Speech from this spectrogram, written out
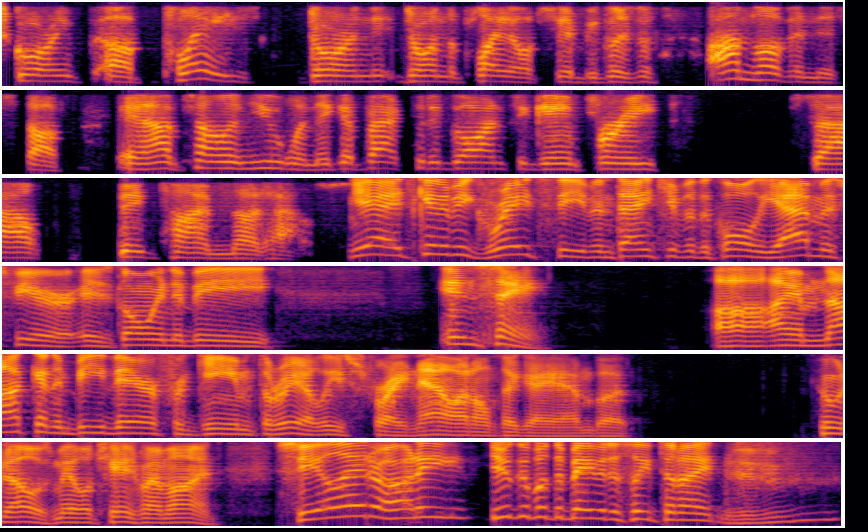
scoring uh, plays during the, during the playoffs here because I'm loving this stuff. And I'm telling you, when they get back to the Garden for Game Three, Sal, big time nut house. Yeah, it's going to be great, Steve, and thank you for the call. The atmosphere is going to be insane. Uh, I am not going to be there for game three, at least right now. I don't think I am, but Who knows? Maybe I'll change my mind. See you later, honey. You can put the baby to sleep tonight.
